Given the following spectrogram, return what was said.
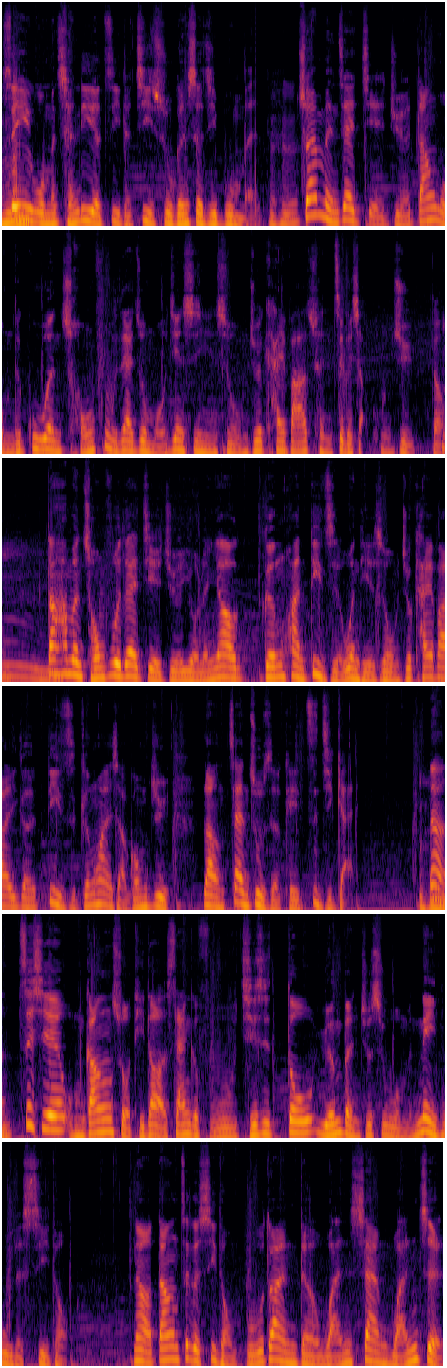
所以我们成立了自己的技术跟设计部门，嗯，专门在解决当我们的顾问重复在做某件事情的时候，我们就会开发成这个小工具。懂？当他们重复在解决有人要更换地址的问题的时候，我们就开发了一个地址更换小工具，让赞助者可以自己改。嗯、那这些我们刚刚所提到的三个服务，其实都原本就是我们内部的系统。那当这个系统不断的完善完整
